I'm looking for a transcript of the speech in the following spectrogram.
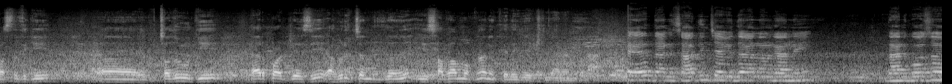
వసతికి చదువుకి ఏర్పాటు చేసి అభివృద్ధి చెందుతుందని ఈ సభాముఖంగా నేను తెలియజేస్తున్నానండి. అంటే దాన్ని సాధించే విధానం కానీ దానికోసం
